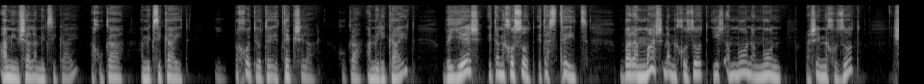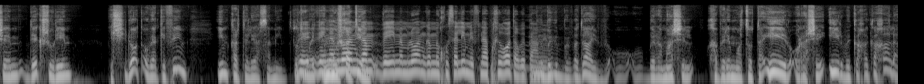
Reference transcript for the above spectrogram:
הממשל המקסיקאי, החוקה המקסיקאית היא פחות או יותר העתק של החוקה האמריקאית, ויש את המחוזות, את ה states. ברמה של המחוזות יש המון המון ראשי מחוזות שהם די קשורים ישירות או בעקיפים עם קרטלי הסמים. זאת אומרת, הם מושחתים. לא ואם הם לא, הם גם מחוסלים לפני הבחירות הרבה פעמים. בוודאי, או, או ברמה של חברי מועצות העיר, או ראשי עיר, וככה ככה הלאה.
